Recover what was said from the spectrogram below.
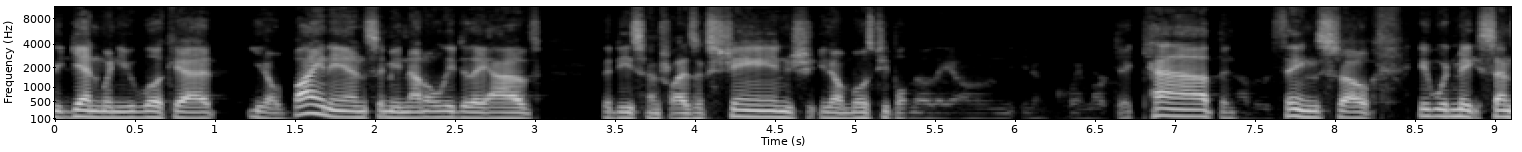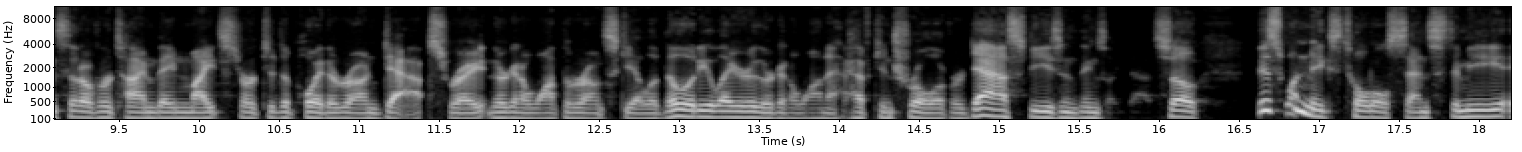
Again, when you look at, you know, Binance, I mean, not only do they have the decentralized exchange, you know, most people know they own, you know, CoinMarketCap and other things. So it would make sense that over time they might start to deploy their own dApps, right? They're going to want their own scalability layer. They're going to want to have control over gas fees and things like that. So this one makes total sense to me.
